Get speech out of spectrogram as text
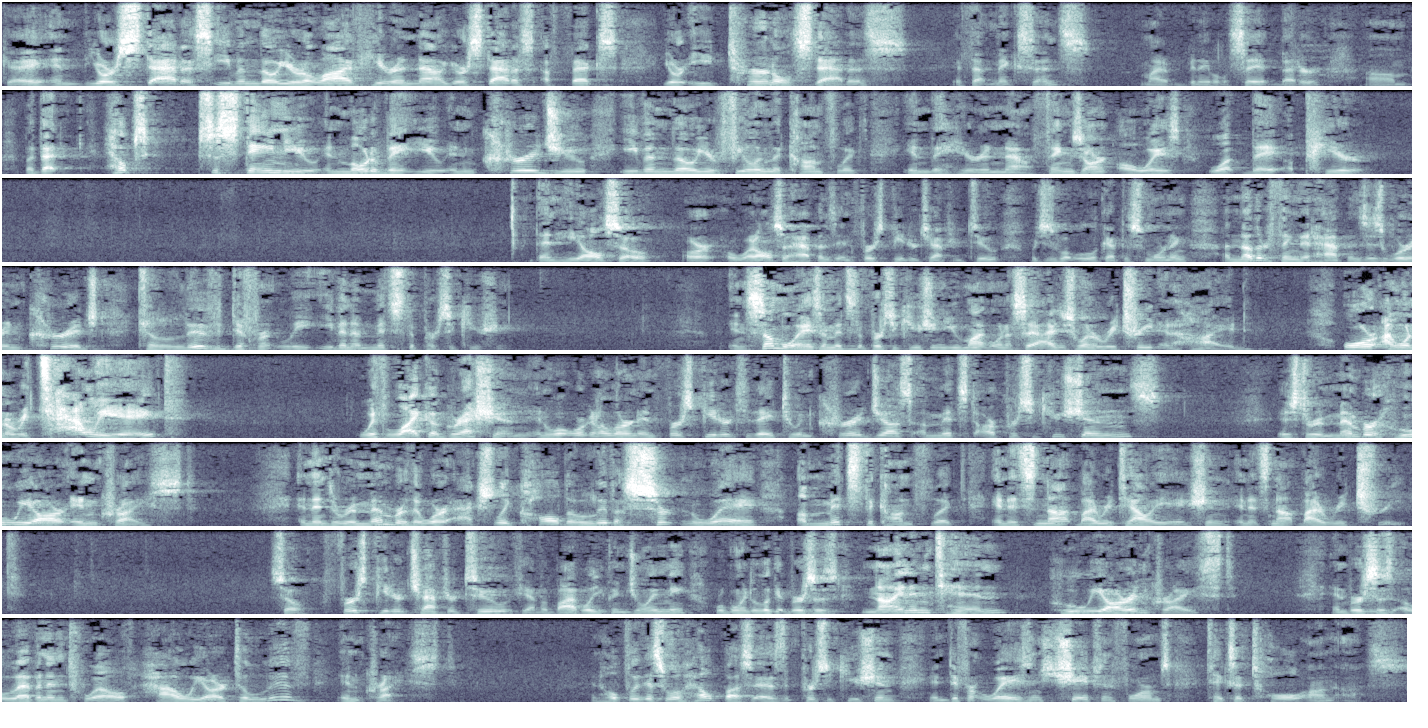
Okay, and your status, even though you're alive here and now, your status affects your eternal status, if that makes sense. Might have been able to say it better. Um, but that helps sustain you and motivate you and encourage you even though you're feeling the conflict in the here and now. Things aren't always what they appear. Then he also, or, or, what also happens in 1 Peter chapter 2, which is what we'll look at this morning, another thing that happens is we're encouraged to live differently even amidst the persecution. In some ways, amidst the persecution, you might want to say, I just want to retreat and hide or I want to retaliate with like aggression. And what we're going to learn in 1 Peter today to encourage us amidst our persecutions is to remember who we are in Christ and then to remember that we're actually called to live a certain way amidst the conflict, and it's not by retaliation and it's not by retreat. So, 1 Peter chapter 2, if you have a Bible, you can join me. We're going to look at verses 9 and 10 who we are in Christ, and verses 11 and 12, how we are to live in Christ. And hopefully, this will help us as the persecution in different ways and shapes and forms takes a toll on us.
